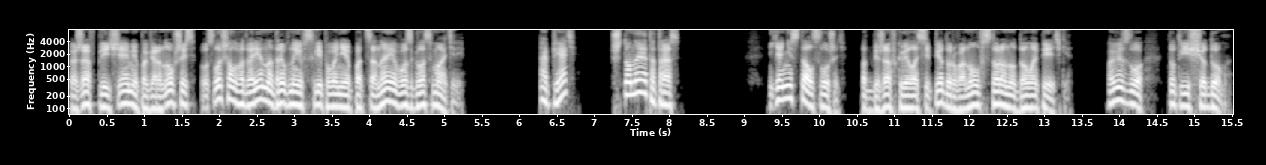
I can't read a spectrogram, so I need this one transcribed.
Пожав плечами, повернувшись, услышал во дворе надрывные всхлипывания пацана и возглас матери. «Опять? Что на этот раз?» Я не стал слушать. Подбежав к велосипеду, рванул в сторону дома Петьки. Повезло, тут еще дома.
